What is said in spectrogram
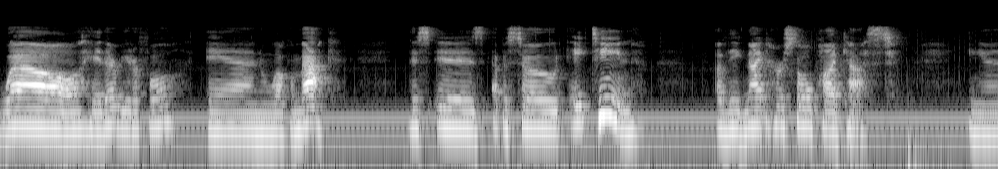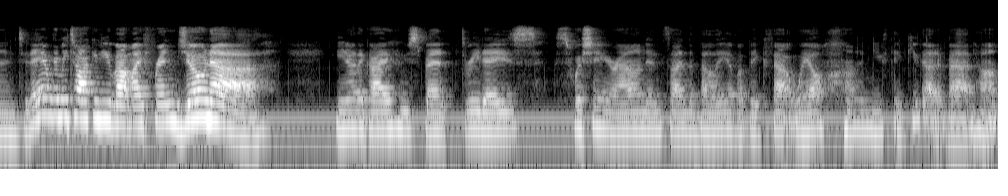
Well, hey there, beautiful, and welcome back. This is episode 18 of the Ignite Her Soul podcast. And today I'm going to be talking to you about my friend Jonah. You know, the guy who spent three days swishing around inside the belly of a big fat whale, and you think you got it bad, huh?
